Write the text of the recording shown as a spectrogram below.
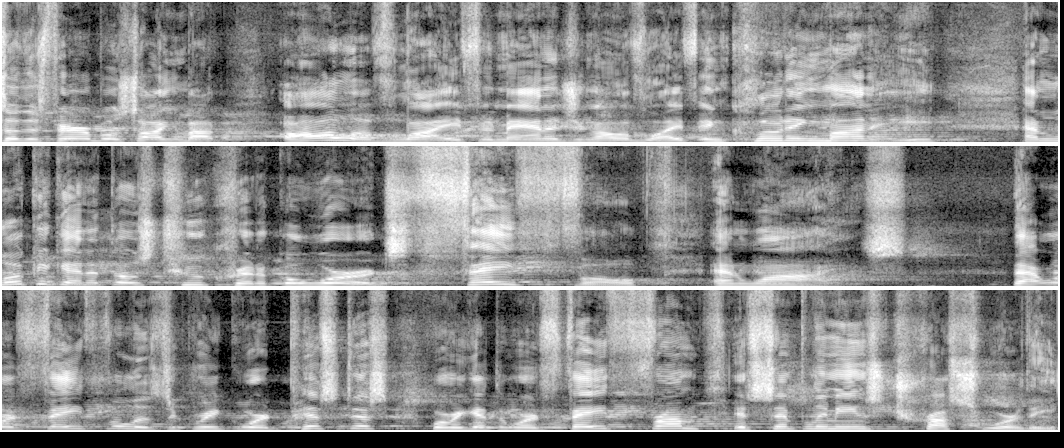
So, this parable is talking about all of life and managing all of life, including money. And look again at those two critical words faithful and wise. That word faithful is the Greek word pistis, where we get the word faith from. It simply means trustworthy.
